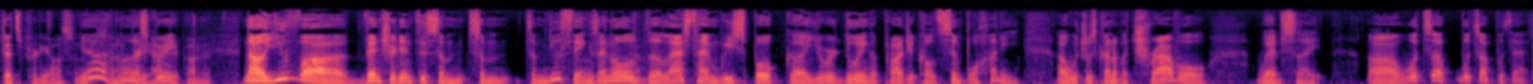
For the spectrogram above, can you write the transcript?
that's pretty awesome. Yeah, so no, that's great. about it. Now, you've uh, ventured into some, some, some new things. I know yeah. the last time we spoke, uh, you were doing a project called Simple Honey, uh, which was kind of a travel website. Uh, what's up? What's up with that?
